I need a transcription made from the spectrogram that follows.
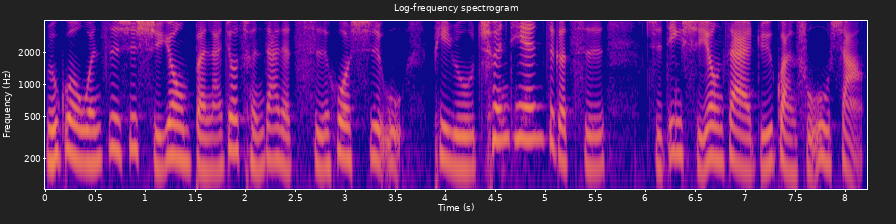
如果文字是使用本来就存在的词或事物，譬如“春天”这个词，指定使用在旅馆服务上。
